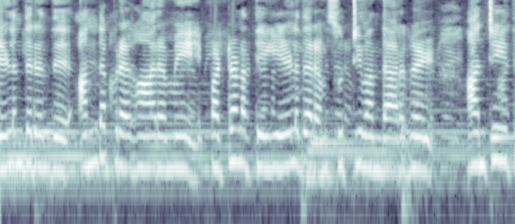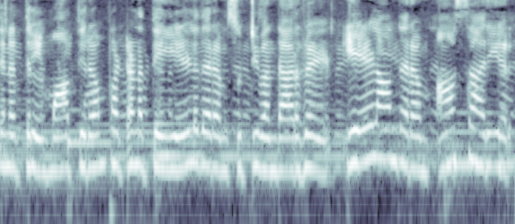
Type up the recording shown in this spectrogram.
எழுந்திருந்து அந்த பிரகாரமே பட்டணத்தை ஏழு தரம் சுற்றி வந்தார்கள். அன்றைய தினத்தில் மாத்திரம் பட்டணத்தை ஏழு தரம் சுற்றி வந்தார்கள். ஏழாம் தரம் ஆசாரியர்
